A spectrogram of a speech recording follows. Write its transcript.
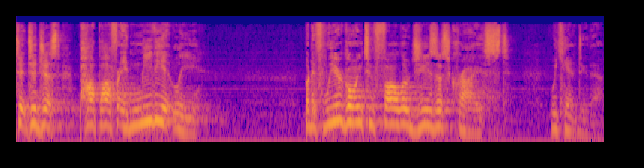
to, to just pop off immediately. But if we are going to follow Jesus Christ, we can't do that.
